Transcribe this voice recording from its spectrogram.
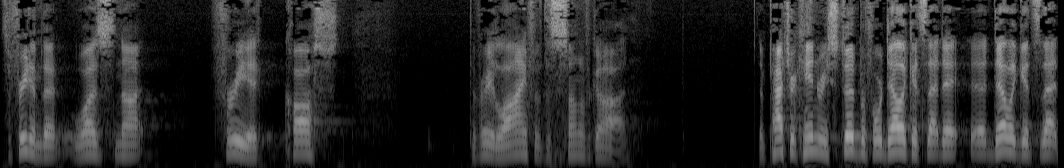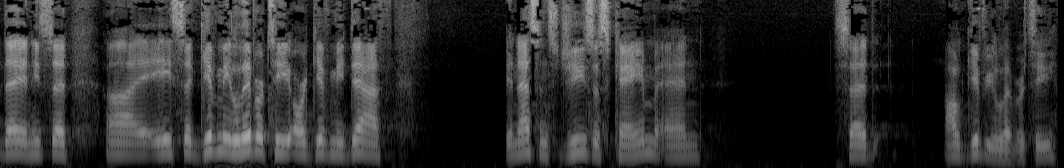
It's a freedom that was not free. It cost the very life of the Son of God. Patrick Henry stood before delegates that day, uh, delegates that day, and he said, uh, he said, "Give me liberty or give me death." In essence, Jesus came and said, "I'll give you liberty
